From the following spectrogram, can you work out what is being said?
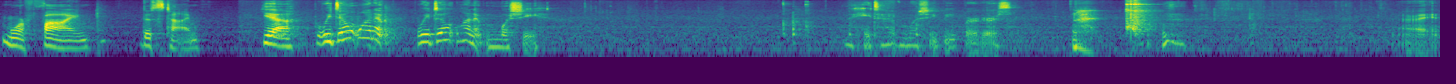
more fine this time. Yeah, but we don't want it. We don't want it mushy. I hate to have mushy beet burgers. All right,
